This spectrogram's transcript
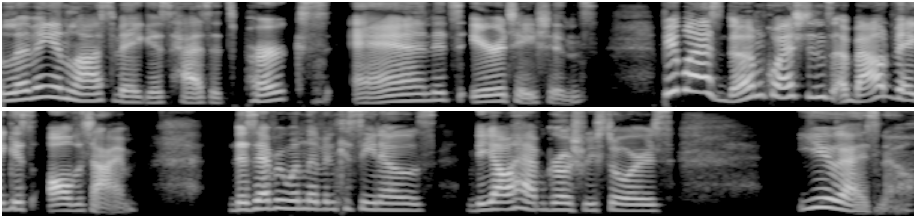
Living in Las Vegas has its perks and its irritations. People ask dumb questions about Vegas all the time. Does everyone live in casinos? Do y'all have grocery stores? You guys know.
